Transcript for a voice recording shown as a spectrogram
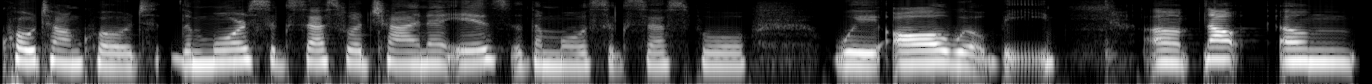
quote unquote, the more successful China is, the more successful we all will be. Uh, now, um,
